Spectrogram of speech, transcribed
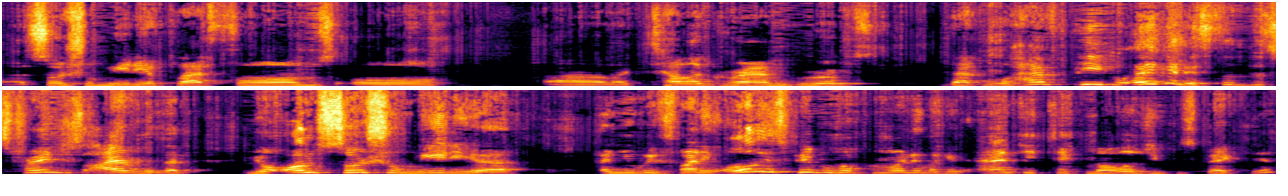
uh, social media platforms or uh, like Telegram groups that will have people. Again, it's the, the strangest irony that you're on social media and you'll be finding all these people who are promoting like an anti-technology perspective.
